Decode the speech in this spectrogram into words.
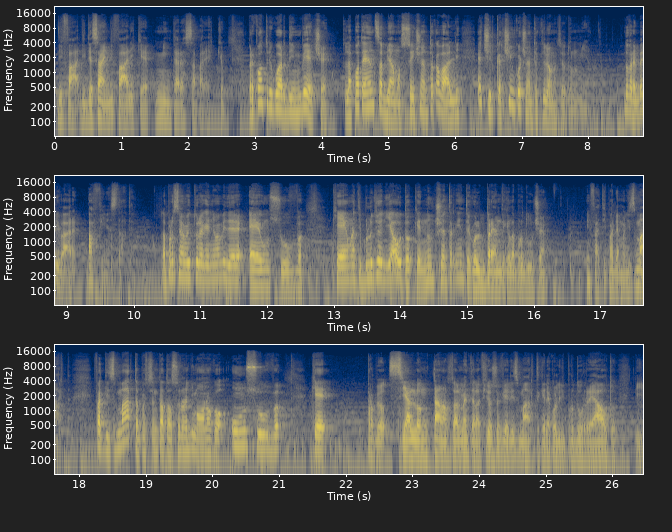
di, fa, di design di fari che mi interessa parecchio. Per quanto riguarda invece la potenza abbiamo 600 cavalli e circa 500 km di autonomia. Dovrebbe arrivare a fine estate. La prossima vettura che andiamo a vedere è un SUV, che è una tipologia di auto che non c'entra niente col brand che la produce. infatti parliamo di Smart. Infatti Smart ha presentato al Salone di Monaco un SUV che proprio si allontana totalmente dalla filosofia di Smart, che era quella di produrre auto di,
